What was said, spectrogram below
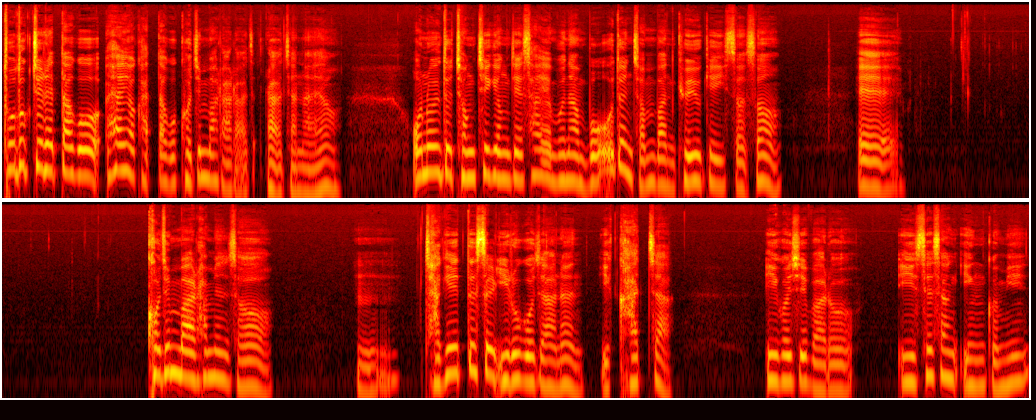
도둑질 했다고 하여 갔다고 거짓말 하잖아요. 오늘도 정치, 경제, 사회, 문화 모든 전반 교육에 있어서 예, 거짓말 하면서 음, 자기의 뜻을 이루고자 하는 이 가짜 이것이 바로 이 세상 임금이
